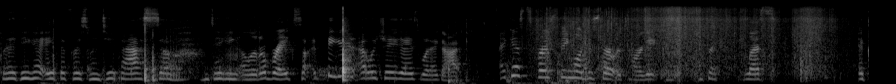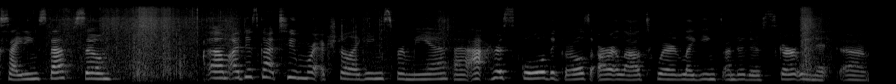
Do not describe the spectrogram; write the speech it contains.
But I think I ate the first one too fast, so I'm taking a little break. So I figured I would show you guys what I got. I guess first thing we'll just start with Target because it's like less exciting stuff. So um, I just got two more extra leggings for Mia. Uh, at her school, the girls are allowed to wear leggings under their skirt when it um,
